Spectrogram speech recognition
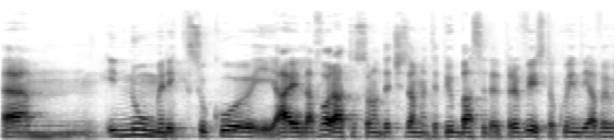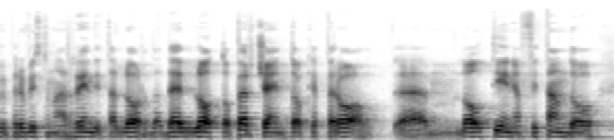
um, i numeri su cui hai lavorato sono decisamente più bassi del previsto, quindi avevi previsto una rendita lorda dell'8% che però um, lo ottieni affittando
